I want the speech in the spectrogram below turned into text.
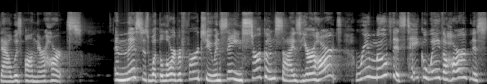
that was on their hearts. And this is what the Lord referred to in saying, circumcise your heart. Remove this. Take away the hardness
